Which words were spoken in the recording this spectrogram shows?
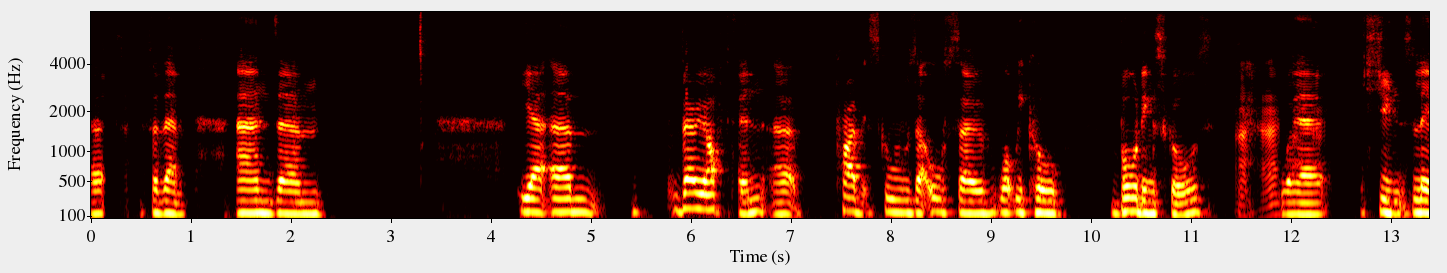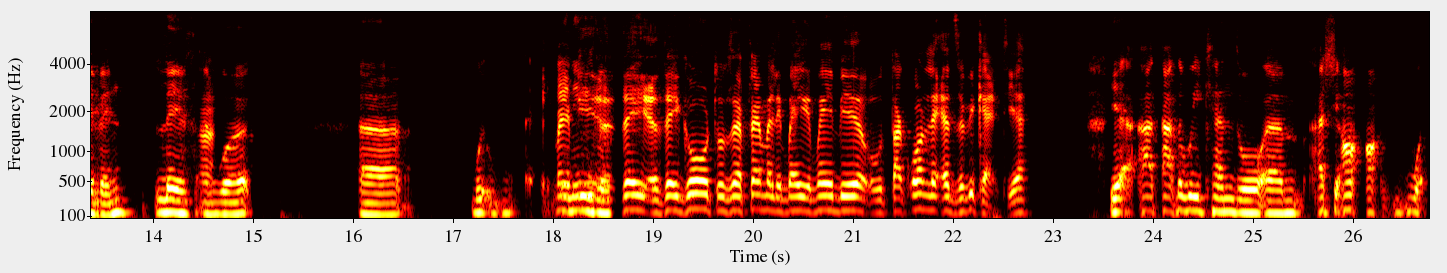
yeah. for them, and um, yeah, um, very often uh, private schools are also what we call boarding schools, Uh-huh. where students live in, live Ah. and work. Uh, we, Maybe uh, England- they uh, they go to their family may, maybe uh, only at the weekend, yeah. yeah, at, at the weekend or um, actually, I, I, w-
